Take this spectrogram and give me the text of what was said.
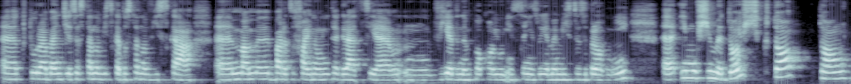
e, która będzie ze stanowiska do stanowiska. E, mamy bardzo fajną integrację. Mm, w jednym pokoju inscenizujemy miejsce zbrodni i musimy dojść, kto tą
